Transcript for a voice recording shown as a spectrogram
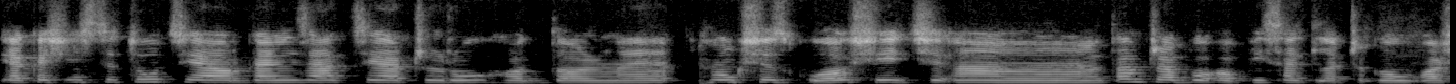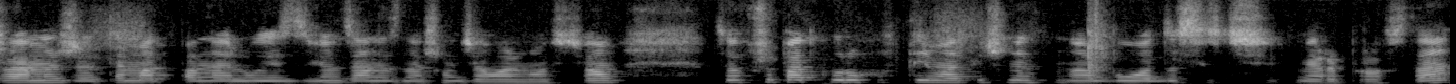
jakaś instytucja, organizacja czy ruch oddolny mógł się zgłosić. Yy, tam trzeba było opisać, dlaczego uważamy, że temat panelu jest związany z naszą działalnością, co w przypadku ruchów klimatycznych no, było dosyć w miarę proste.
